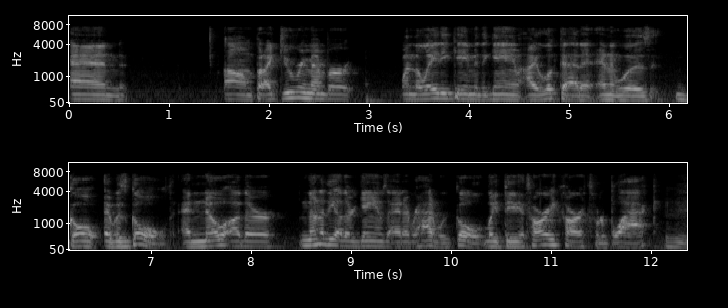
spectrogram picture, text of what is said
And um, but I do remember when the lady gave me the game, I looked at it and it was gold. It was gold, and no other none of the other games I had ever had were gold. Like the Atari carts were black, mm-hmm.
